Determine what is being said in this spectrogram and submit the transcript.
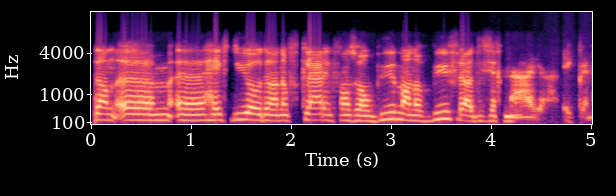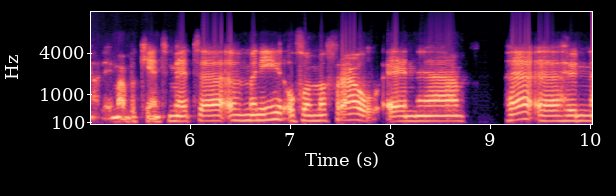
Dan um, uh, heeft Duo dan een verklaring van zo'n buurman of buurvrouw die zegt, nou ja, ik ben alleen maar bekend met uh, een meneer of een mevrouw. En uh, hè, hun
